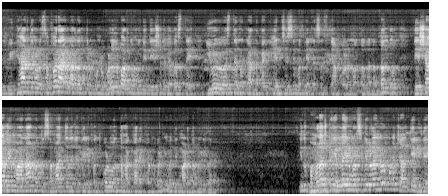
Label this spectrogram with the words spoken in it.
ವಿದ್ಯಾರ್ಥಿಗಳು ಸಫರ್ ಆಗಬಾರ್ದು ಅಂತ ತಿಳ್ಕೊಂಡು ಬಳಲಬಾರ್ದು ಮುಂದೆ ದೇಶದ ವ್ಯವಸ್ಥೆ, ಯುವ ವ್ಯವಸ್ಥೆ ಅನ್ನೋ ಕಾರಣಕ್ಕಾಗಿ ಎನ್ ಸಿ ಸಿ ಮತ್ತು ಎನ್ ಎಸ್ ಎಸ್ ಕ್ಯಾಂಪ್ಗಳು ಅನ್ನುವಂಥದ್ದನ್ನು ತಂದು ದೇಶಾಭಿಮಾನ ಮತ್ತು ಸಮಾಜದ ಜೊತೆಯಲ್ಲಿ ಹೊಂದ್ಕೊಳ್ಳುವಂತಹ ಕಾರ್ಯಕ್ರಮಗಳನ್ನು ಇವತ್ತಿಗೆ ಮಾಡ್ತಾ ಬಂದಿದ್ದಾರೆ. ಇದು ಬಹಳಷ್ಟು ಎಲ್ಲ ಯೂನಿವರ್ಸಿಟಿಗಳಲ್ಲೂ ಕೂಡ ಚಾಲ್ತಿಯಲ್ಲಿದೆ.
